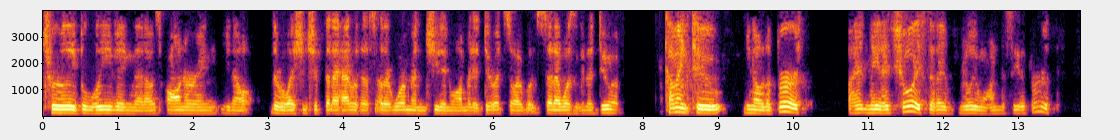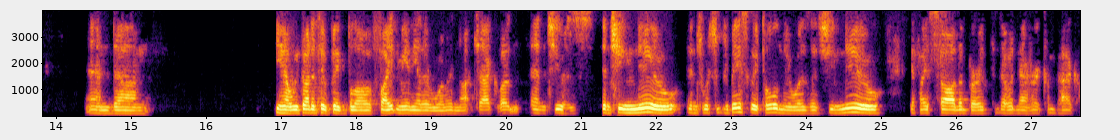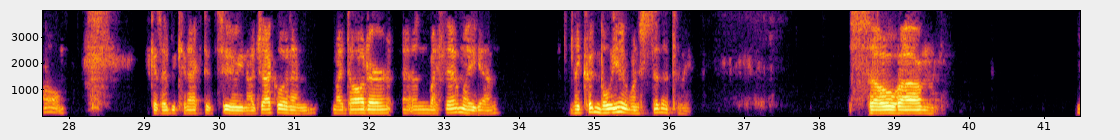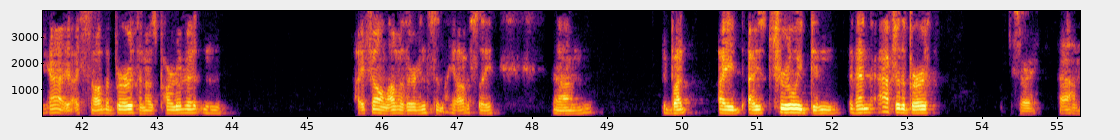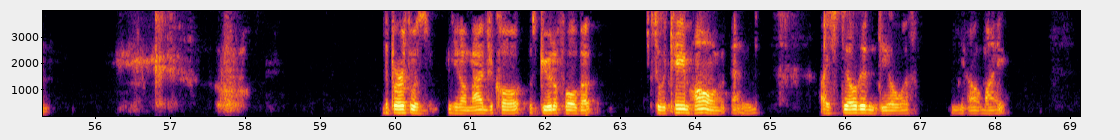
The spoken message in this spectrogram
truly believing that I was honoring, you know, the relationship that I had with this other woman. She didn't want me to do it, so I was, said I wasn't going to do it. Coming to, you know, the birth, I had made a choice that I really wanted to see the birth. And um, you know, we got into a big blow of fight, me and the other woman, not Jaclyn. And she was, and she knew, and what she basically told me was that she knew if I saw the birth, that I would never come back home because I'd be connected to, you know, Jaclyn and my daughter and my family again. And I couldn't believe it when she said that to me. So, um, yeah, I saw the birth and I was part of it. And I fell in love with her instantly, obviously. Um, but I I truly didn't. And then after the birth, sorry. Um, the birth was you know magical. It was beautiful, but so we came home and I still didn't deal with you know my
